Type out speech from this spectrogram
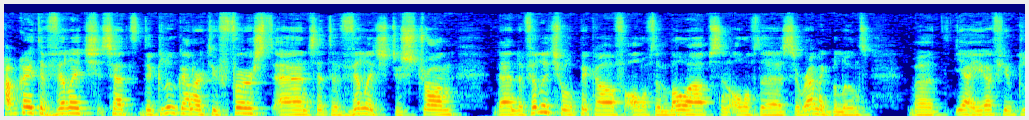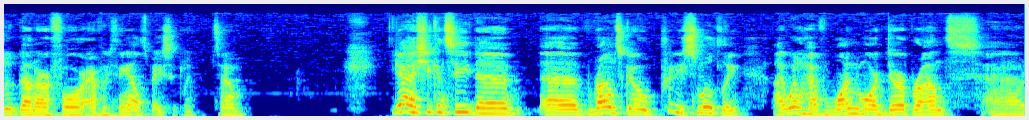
upgrade the village set the glue gunner to first and set the village to strong. Then the village will pick off all of the Moabs and all of the ceramic balloons but yeah, you have your glue gunner for everything else basically. So yeah, as you can see, the uh, rounds go pretty smoothly. I will have one more derp round, uh,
